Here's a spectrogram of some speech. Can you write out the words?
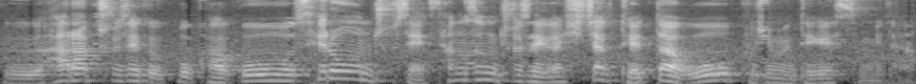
그 하락 추세 극복하고 새로운 추세 상승 추세가 시작됐다고 보시면 되겠습니다.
